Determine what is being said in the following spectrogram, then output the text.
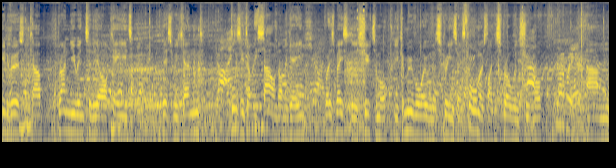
universal cab, brand new into the arcade this weekend. Doesn't seem to have any sound on the game, but it's basically a shoot 'em up. You can move all over the screen, so it's almost like a scrolling shoot 'em up. And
